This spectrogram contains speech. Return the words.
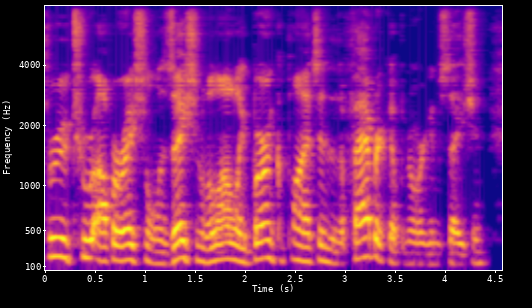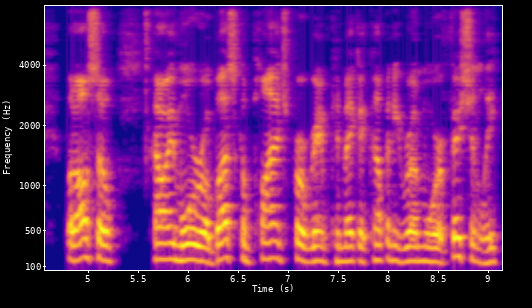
through true operationalization will not only burn compliance into the fabric of an organization, but also how a more robust compliance program can make a company run more efficiently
